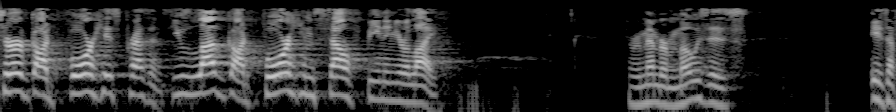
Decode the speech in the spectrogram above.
serve God for His presence. You love God for Himself being in your life. And remember, Moses is a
